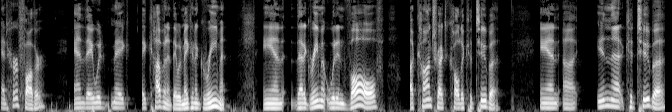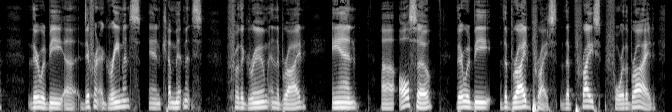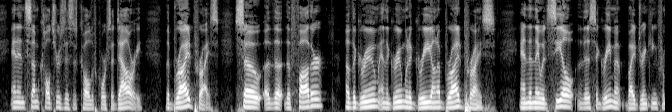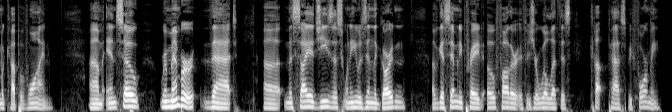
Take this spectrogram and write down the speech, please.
and her father and they would make a covenant. They would make an agreement. And that agreement would involve a contract called a ketubah. And uh, in that ketubah there would be uh, different agreements and commitments for the groom and the bride. And uh, also, there would be the bride price, the price for the bride. And in some cultures, this is called, of course, a dowry, the bride price. So uh, the, the father of the groom and the groom would agree on a bride price. And then they would seal this agreement by drinking from a cup of wine. Um, and so remember that uh, Messiah Jesus, when he was in the Garden of Gethsemane prayed, Oh, Father, if it is your will, let this cup pass before me.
